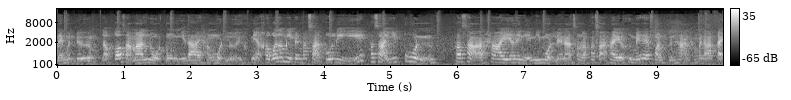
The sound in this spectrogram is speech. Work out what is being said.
ได้เหมือนเดิม แล้วก็สามารถโหลดตรงนี้ได้ทั้งหมดเลยเนี่ยเขาก็จะมีเป็นภาษาเกาหลี ภาษาญี่ปุ่น ภาษาไทยอะไรอย่างเงี้ยมีหมดเลยนะสำหรับภาษาไทยก็คือไม่ใช่ฟอนต์พื้นฐานธรรมดาไก่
